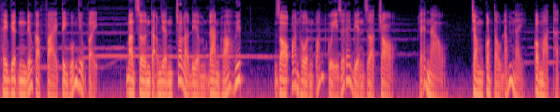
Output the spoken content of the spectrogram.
Thầy Việt nếu gặp phải tình huống như vậy, bàn Sơn đạo nhân cho là điểm đan hóa huyết, do oan hồn oán quỷ dưới đáy biển giờ trò. Lẽ nào trong con tàu đắm này có ma thật?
